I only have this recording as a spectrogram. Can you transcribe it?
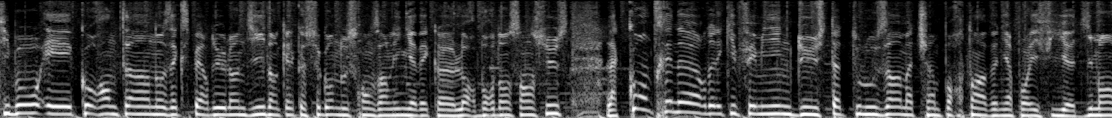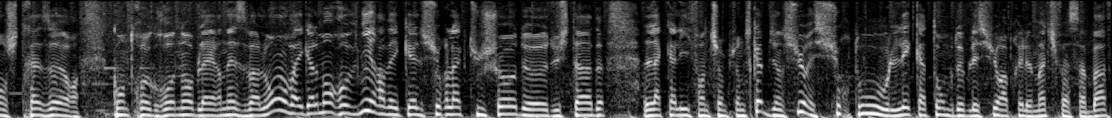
Thibaut et Corentin, nos experts du lundi. Dans quelques secondes, nous serons en ligne avec euh, Laure Bourdon-Sansus, la co-entraîneur de l'équipe féminine du Stade Toulousain. Match important à venir pour les filles euh, dimanche 13h contre Grenoble à Ernest Vallon. On va également revenir avec elle sur l'actu chaude euh, du stade, la qualif en Champions Cup, bien sûr, et surtout l'hécatombe de blessures après le match face à Bath.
